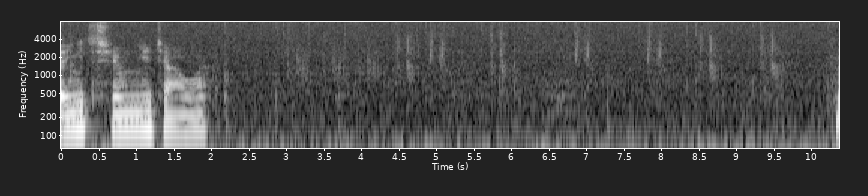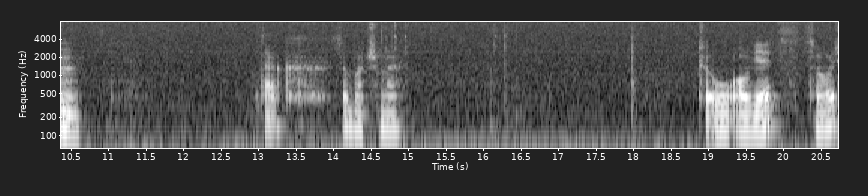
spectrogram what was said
Tutaj nic się nie działo. Hmm. Tak, zobaczmy. Czy u owiec coś?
